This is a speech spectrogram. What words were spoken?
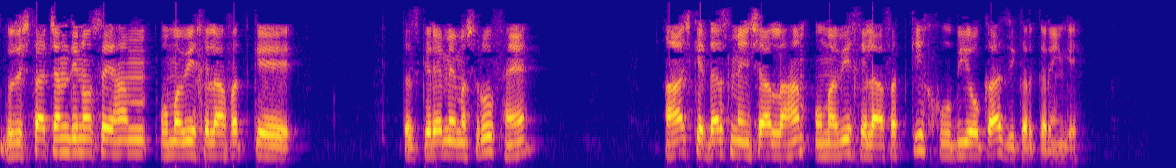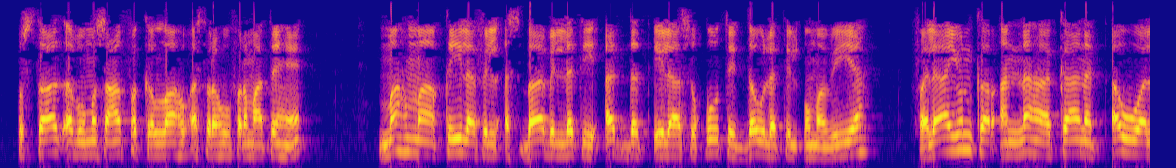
گزشتہ چند دنوں سے ہم اموی خلافت کے تذکرے میں مصروف ہیں۔ آج کے درس میں انشاءاللہ ہم اموی خلافت کی خوبیوں کا ذکر کریں گے۔ استاد ابو مصعفق اللہ اسرہ فرماتے ہیں مہما قیل فی الاسباب التي ادت الى سقوط الدولة الامویہ، فلا ينكر انها كانت اول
